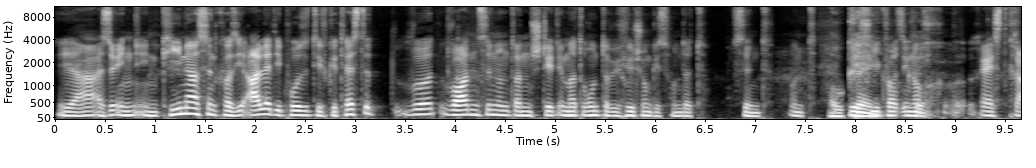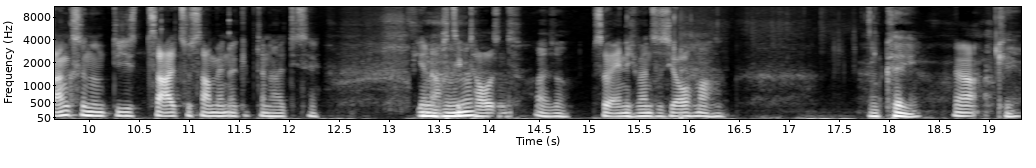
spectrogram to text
Ja, also in, in China sind quasi alle, die positiv getestet worden sind und dann steht immer drunter, wie viel schon gesundet sind und okay, wie viel quasi okay. noch restkrank sind und die Zahl zusammen ergibt dann halt diese 84.000. Mhm. Also so ähnlich werden sie es ja auch machen. Okay. Ja. Okay.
